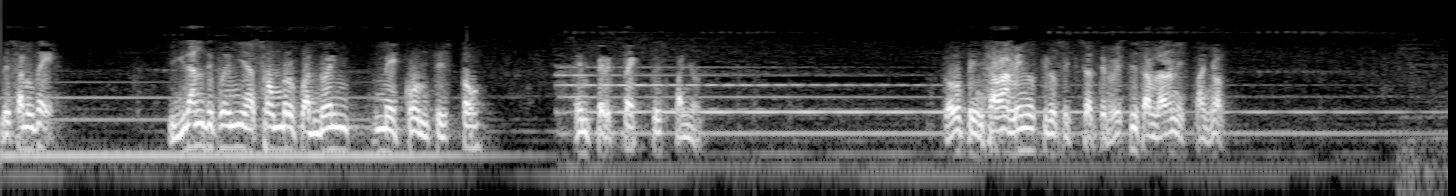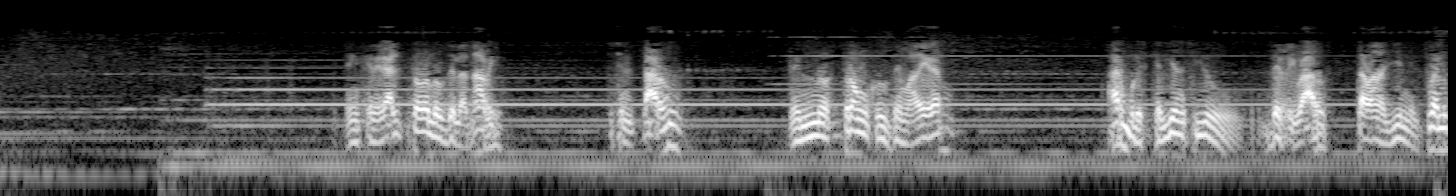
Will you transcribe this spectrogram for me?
Le saludé y grande fue mi asombro cuando él me contestó en perfecto español. Todo pensaba menos que los extraterrestres hablaran español. En general todos los de la nave se sentaron en unos troncos de madera, árboles que habían sido derribados, estaban allí en el suelo.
